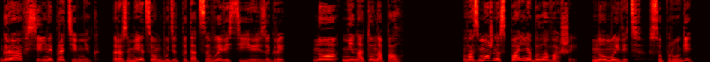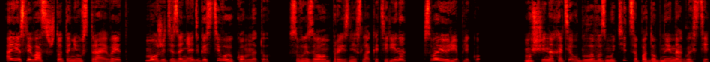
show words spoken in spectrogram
граф — сильный противник. Разумеется, он будет пытаться вывести ее из игры, но не на ту напал. Возможно, спальня была вашей, но мы ведь супруги, а если вас что-то не устраивает, можете занять гостевую комнату», с вызовом произнесла Катерина свою реплику. Мужчина хотел было возмутиться подобной наглости,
